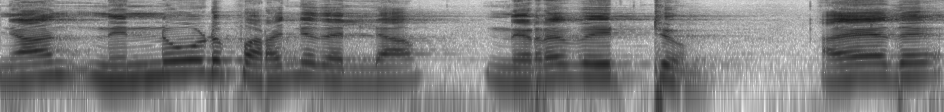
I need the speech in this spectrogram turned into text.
ഞാൻ നിന്നോട് പറഞ്ഞതെല്ലാം നിറവേറ്റും. അതായത്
